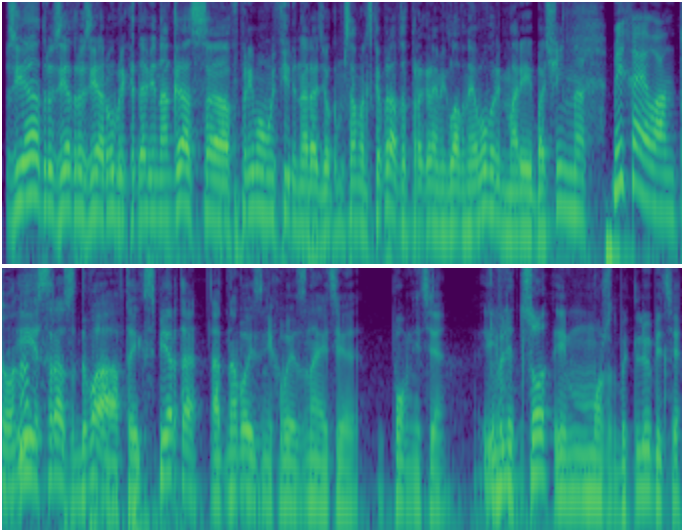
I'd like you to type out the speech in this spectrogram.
Друзья, друзья, друзья, рубрика «Дави на газ» в прямом эфире на радио «Комсомольская правда» в программе «Главное вовремя» Мария Бочинина. Михаил Антонов. И сразу два автоэксперта. Одного из них вы знаете, помните, и, в лицо. И, может быть, любите.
